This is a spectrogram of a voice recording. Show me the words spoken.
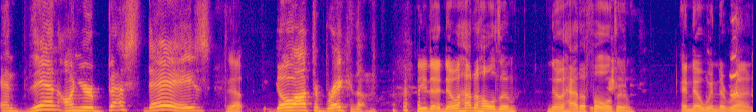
and then on your best days Yep. go out to break them You need to know how to hold him, know how to fold him, and know when to run.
